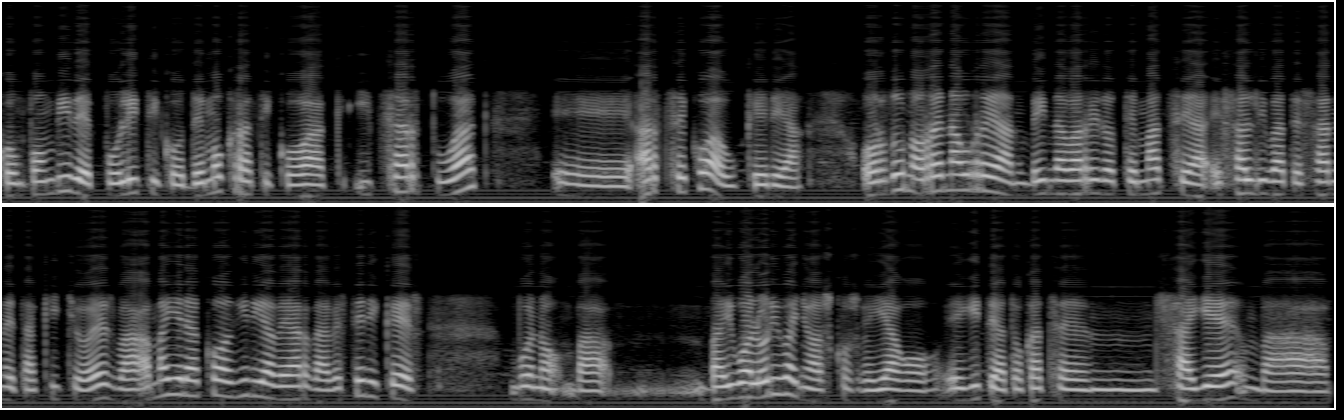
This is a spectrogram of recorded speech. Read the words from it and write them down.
konponbide politiko demokratikoak hitzartuak e, hartzeko aukerea. Ordun horren aurrean behin da barriro tematzea esaldi bat esan eta kitxo ez, ba, amaierako agiria behar da, besterik ez, bueno, ba, ba igual hori baino askoz gehiago egitea tokatzen zaie, ba,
